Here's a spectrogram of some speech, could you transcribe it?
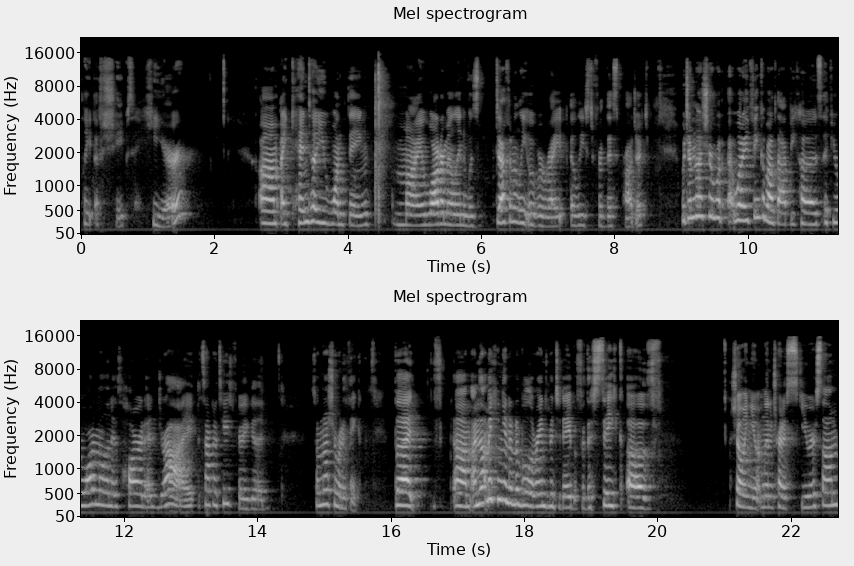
plate of shapes here. Um, I can tell you one thing. my watermelon was definitely overripe, at least for this project. Which I'm not sure what, what I think about that because if your watermelon is hard and dry, it's not going to taste very good. So I'm not sure what I think. But um, I'm not making an edible arrangement today, but for the sake of showing you, I'm going to try to skewer some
